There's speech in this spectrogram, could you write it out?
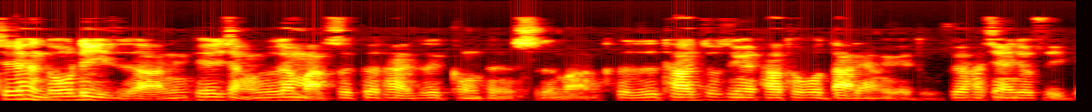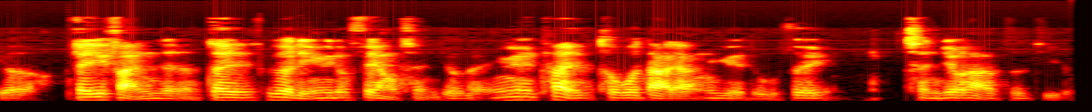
其实很多例子啊，你可以讲说，像马斯克他也是工程师嘛，可是他就是因为他透过大量阅读，所以他现在就是一个非凡的，在各个领域都非常成就的。因为他也透过大量阅读，所以成就他自己的。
